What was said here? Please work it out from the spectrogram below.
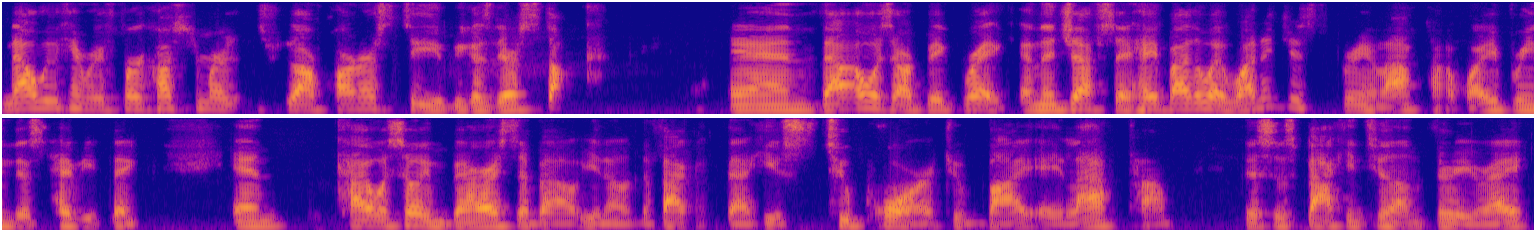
Now we can refer customers, our partners to you because they're stuck. And that was our big break. And then Jeff said, hey, by the way, why didn't you just bring a laptop? Why you bring this heavy thing? And Kai was so embarrassed about, you know, the fact that he's too poor to buy a laptop. This is back in 2003, right?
